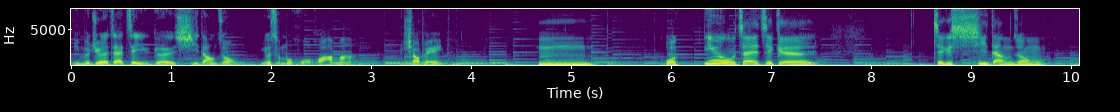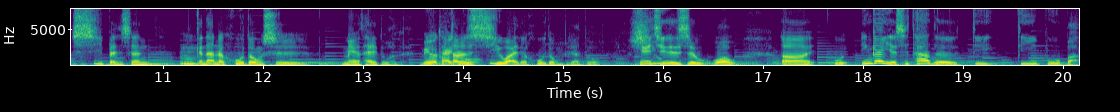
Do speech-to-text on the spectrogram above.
你们觉得在这个戏当中有什么火花吗？小培，嗯，我因为我在这个这个戏当中戏本身跟他的互动是没有太多的，没有太多。但是戏外的互动比较多。因为其实是我，呃，我应该也是他的第第一部吧。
